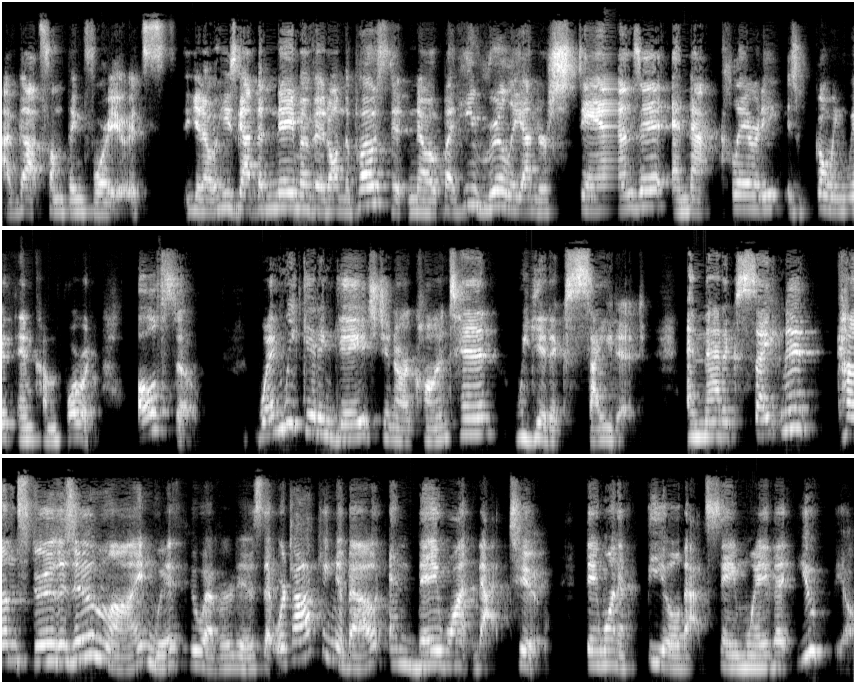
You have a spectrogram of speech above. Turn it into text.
I've got something for you. It's, you know, he's got the name of it on the post it note, but he really understands it. And that clarity is going with him come forward. Also, when we get engaged in our content, we get excited. And that excitement comes through the Zoom line with whoever it is that we're talking about. And they want that too. They want to feel that same way that you feel.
